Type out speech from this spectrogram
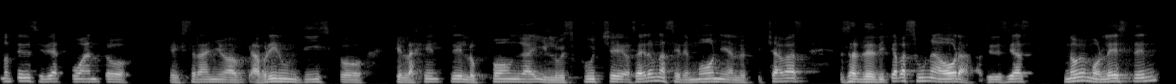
no tienes idea cuánto extraño ab- abrir un disco, que la gente lo ponga y lo escuche, o sea, era una ceremonia, lo escuchabas, o sea, dedicabas una hora, así decías, no me molesten,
